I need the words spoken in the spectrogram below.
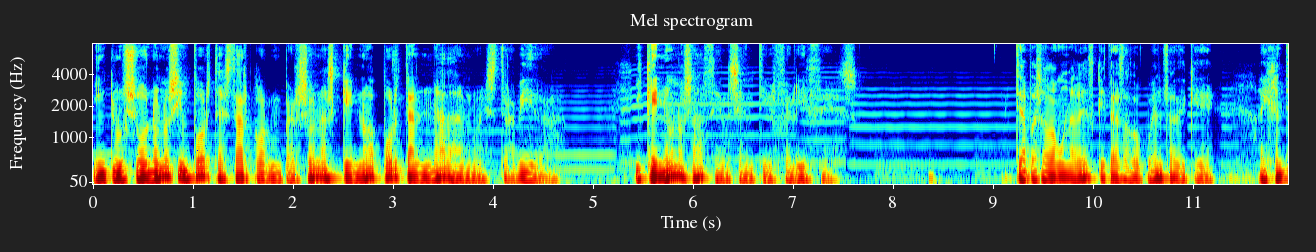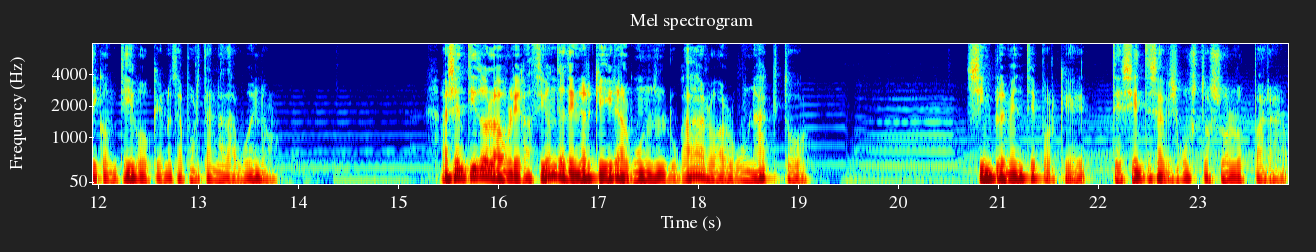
Incluso no nos importa estar con personas que no aportan nada a nuestra vida y que no nos hacen sentir felices. ¿Te ha pasado alguna vez que te has dado cuenta de que hay gente contigo que no te aporta nada bueno? ¿Has sentido la obligación de tener que ir a algún lugar o algún acto simplemente porque te sientes a disgusto solo para,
